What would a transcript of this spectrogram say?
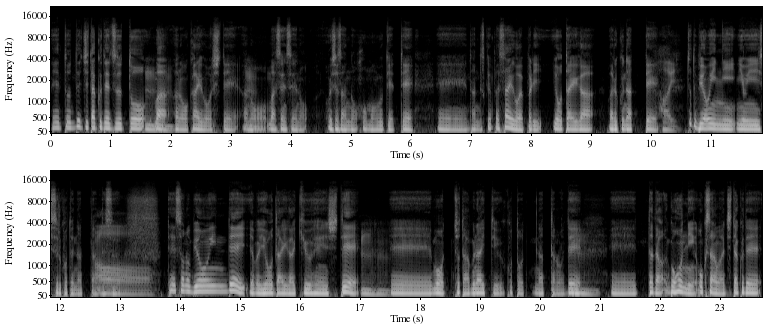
えーと、で自宅でずっと、うんうん、まあ、あの介護をしてあの、うん、まあ、先生のお医者さんの訪問を受けて、えー、なんですけどやっぱり最後やっぱり容体が悪くなって、はい、ちょっと病院に入院することになったんです。でその病院でやっぱり容体が急変して、うんうん、えー、もうちょっと危ないっていうことになったので、うん、えー、ただご本人奥さんは自宅で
